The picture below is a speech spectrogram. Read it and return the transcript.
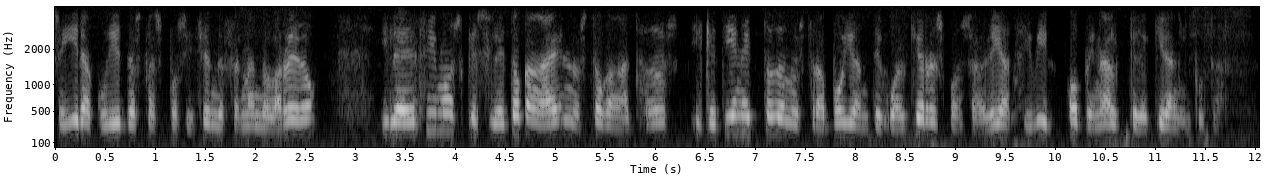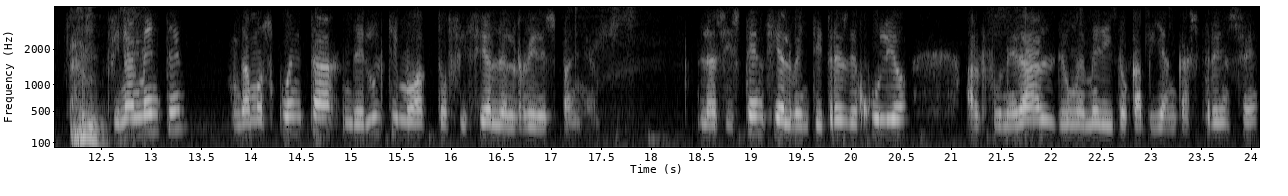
seguir acudiendo a esta exposición de Fernando Barredo y le decimos que si le tocan a él, nos tocan a todos y que tiene todo nuestro apoyo ante cualquier responsabilidad civil o penal que le quieran imputar. Finalmente, damos cuenta del último acto oficial del rey de España. La asistencia el 23 de julio al funeral de un emérito capellán castrense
